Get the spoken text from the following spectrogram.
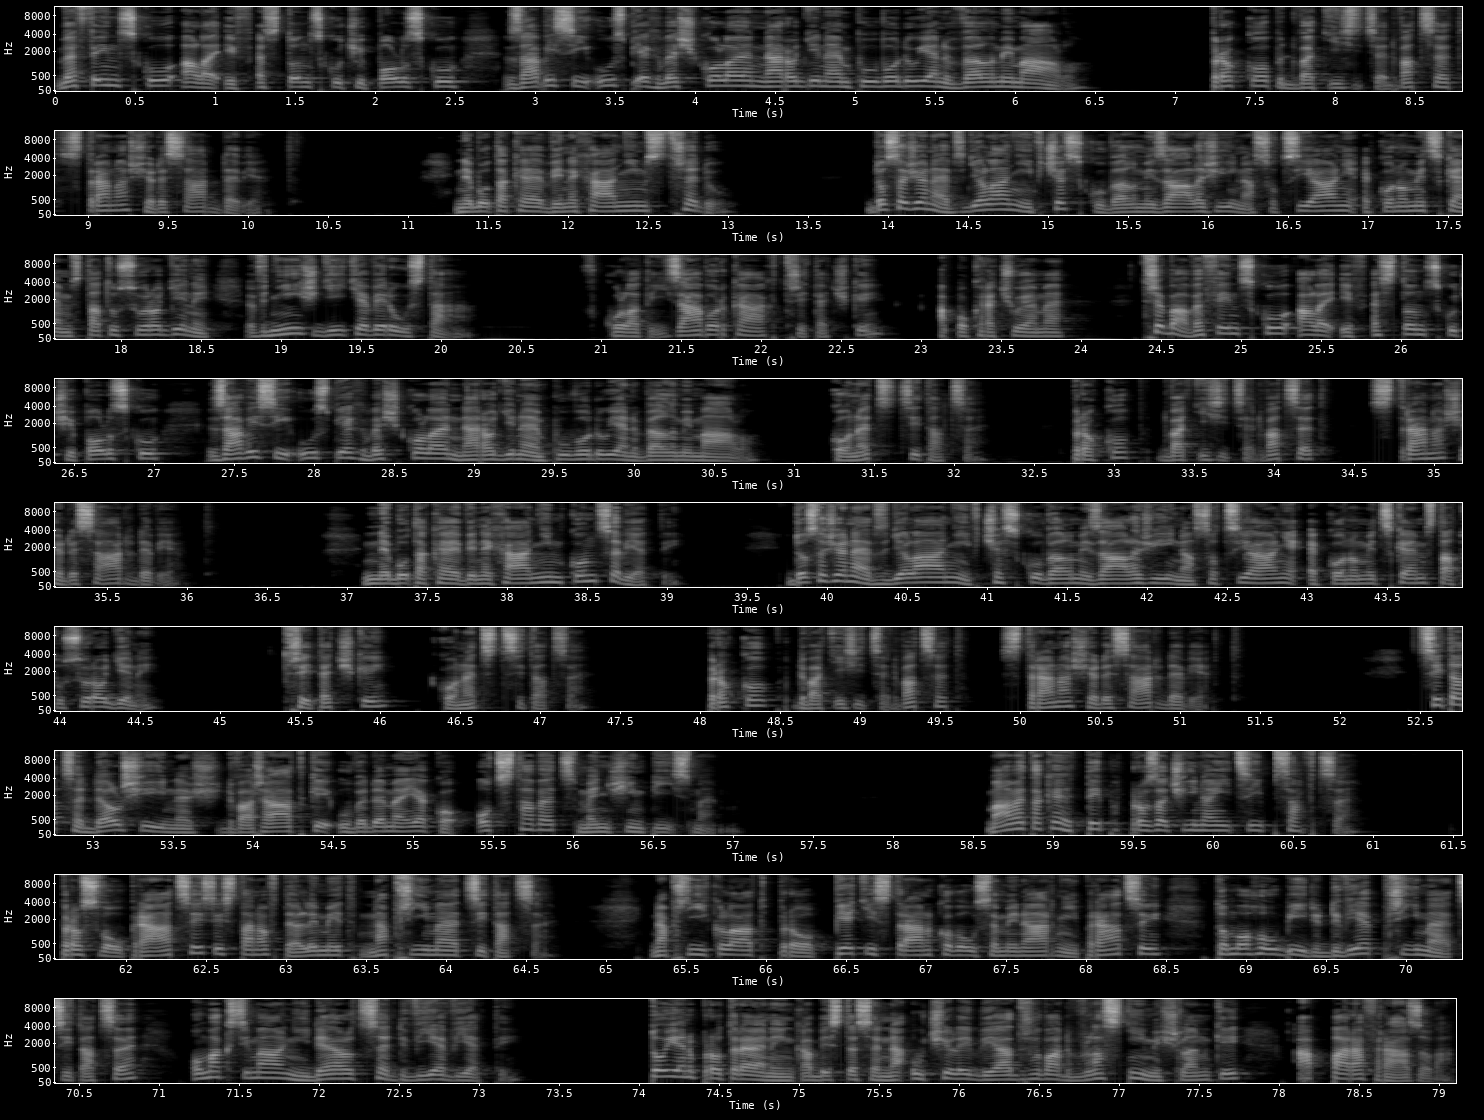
ve Finsku, ale i v Estonsku či Polsku závisí úspěch ve škole na rodinném původu jen velmi málo. Prokop 2020, strana 69. Nebo také vynecháním středu. Dosažené vzdělání v Česku velmi záleží na sociálně-ekonomickém statusu rodiny, v níž dítě vyrůstá. V kulatých závorkách tři tečky a pokračujeme. Třeba ve Finsku, ale i v Estonsku či Polsku závisí úspěch ve škole na rodinném původu jen velmi málo. Konec citace. Prokop 2020, strana 69. Nebo také vynecháním konce věty. Dosažené vzdělání v Česku velmi záleží na sociálně-ekonomickém statusu rodiny. Tři tečky, konec citace. Prokop 2020, strana 69. Citace delší než dva řádky uvedeme jako odstavec menším písmem. Máme také typ pro začínající psavce. Pro svou práci si stanovte limit na přímé citace. Například pro pětistránkovou seminární práci to mohou být dvě přímé citace o maximální délce dvě věty. To jen pro trénink, abyste se naučili vyjadřovat vlastní myšlenky a parafrázovat.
